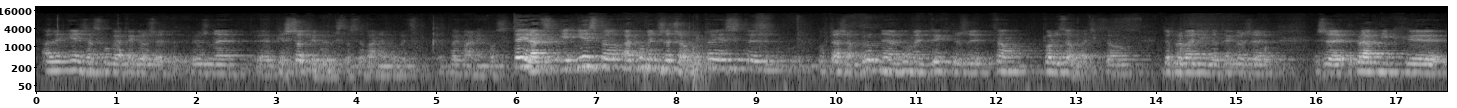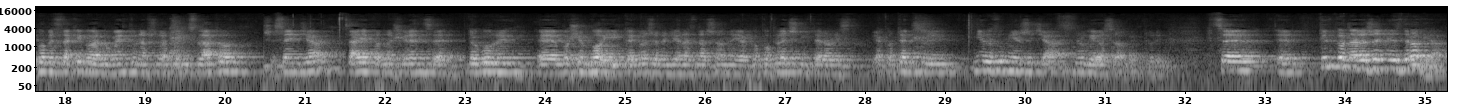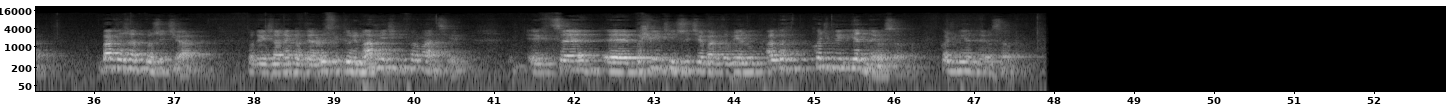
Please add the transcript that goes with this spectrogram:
ale nie zasługa tego, że różne e, pieszczoty były stosowane wobec pojmanych osób. W tej racji nie, nie jest to argument rzeczowy, to jest, e, powtarzam, brudny argument tych, którzy chcą poluzować, chcą doprowadzić do tego, że, że prawnik e, wobec takiego argumentu, na przykład legislator czy sędzia, staje, podnosi ręce do góry, bo się boi tego, że będzie naznaczony jako poplecznik terrorystów jako ten, który nie rozumie życia drugiej osoby, który chce y, tylko narażenie zdrowia, bardzo rzadko życia podejrzanego terrorysty, który ma mieć informacje, y, chce poświęcić życie bardzo wielu, albo choćby jednej osoby, choćby jednej osoby.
